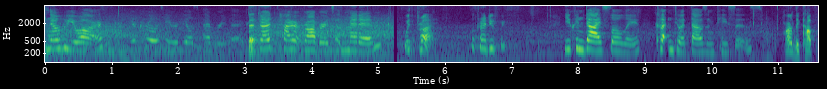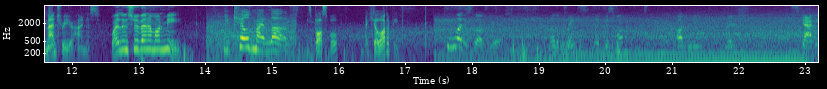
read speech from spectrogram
I know who you are. Your cruelty reveals everything. The Dread Pirate Roberts admitted. With pride. What can I do for you? You can die slowly, cut into a thousand pieces. Hardly complimentary, Your Highness. Why loose your venom on me? You killed my love. It's possible. I kill a lot of people. Who was this love of yours? Another prince, like this one? Ugly, rich, scabby?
